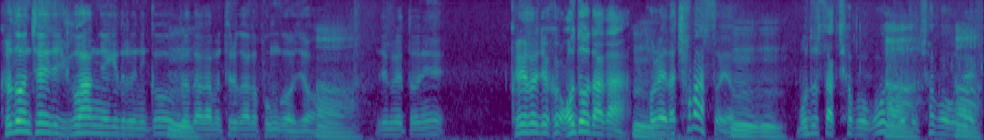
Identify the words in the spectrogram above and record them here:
그러던 채 이제 유황 얘기 들으니까 음. 그러다가 면 들어가서 본 거죠. 어. 이제 그랬더니 그래서 이제 그걸 얻어다가 음. 본래다 쳐봤어요. 음, 음. 모두 싹 쳐보고 아, 이것도 쳐보고 근데 어.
